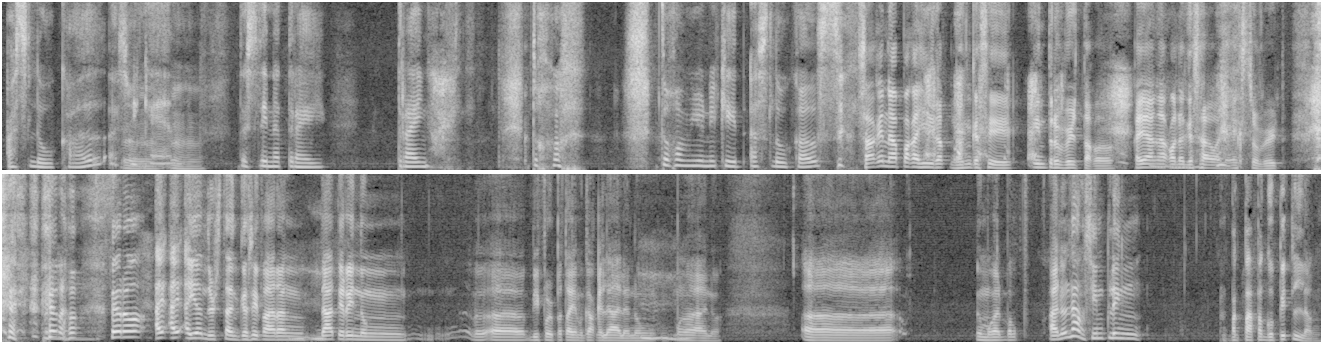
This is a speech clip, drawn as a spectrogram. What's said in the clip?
as local as we Uh, can. uh-huh. Tapos tinatry, trying hard to, to communicate as locals. Sa akin, napakahirap nun kasi introvert ako. Kaya nga ako nag-asawa ng extrovert. pero, pero I, I, I understand kasi parang dati rin nung uh, before pa tayo magkakilala nung mga ano, uh, nung mga, ano lang, simpleng pagpapagupit lang.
